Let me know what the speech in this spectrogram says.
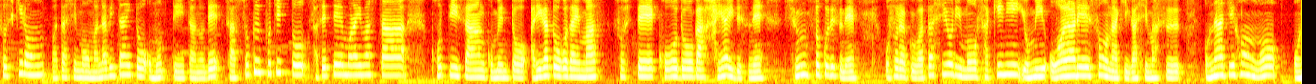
組織論私も学びたいと思っていたので早速ポチッとさせてもらいました。コッティさんコメントありがとうございます。そして行動が早いですね。瞬足ですね。おそらく私よりも先に読み終わられそうな気がします。同じ本を同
